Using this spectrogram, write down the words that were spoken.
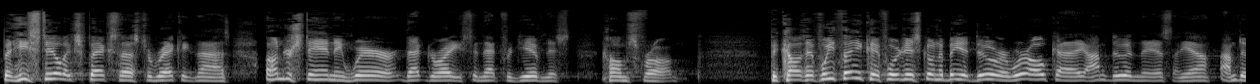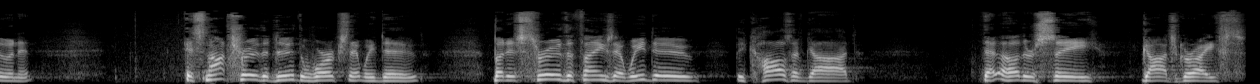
But he still expects us to recognize, understanding where that grace and that forgiveness comes from. Because if we think if we're just going to be a doer, we're okay, I'm doing this, yeah, I'm doing it. It's not through the do the works that we do, but it's through the things that we do because of God that others see God's grace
